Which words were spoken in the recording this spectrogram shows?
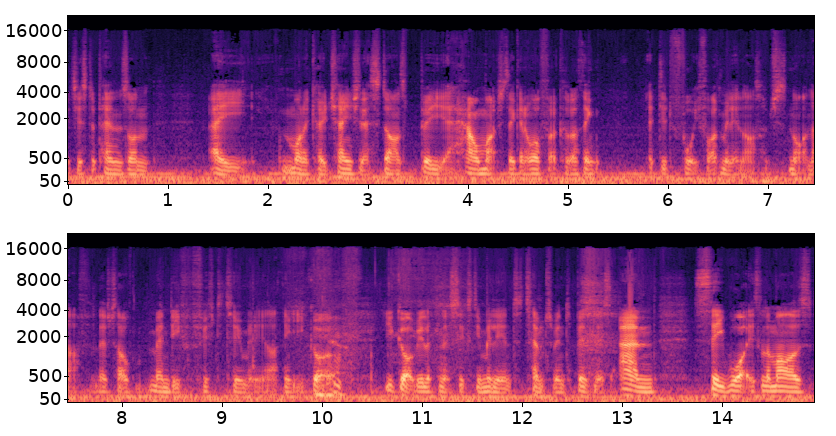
It just depends on a Monaco changing their stance, b how much they're going to offer. Because I think they did 45 million last time, which is not enough. They've sold Mendy for 52 million. I think you've got yeah. you've got to be looking at 60 million to tempt them into business and see what is Lemar's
